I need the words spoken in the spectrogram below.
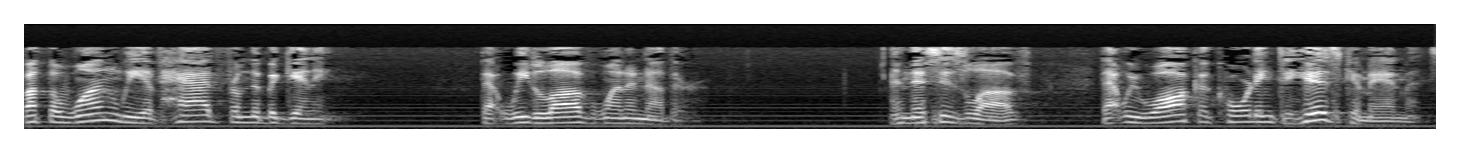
but the one we have had from the beginning, that we love one another. And this is love that we walk according to his commandments.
